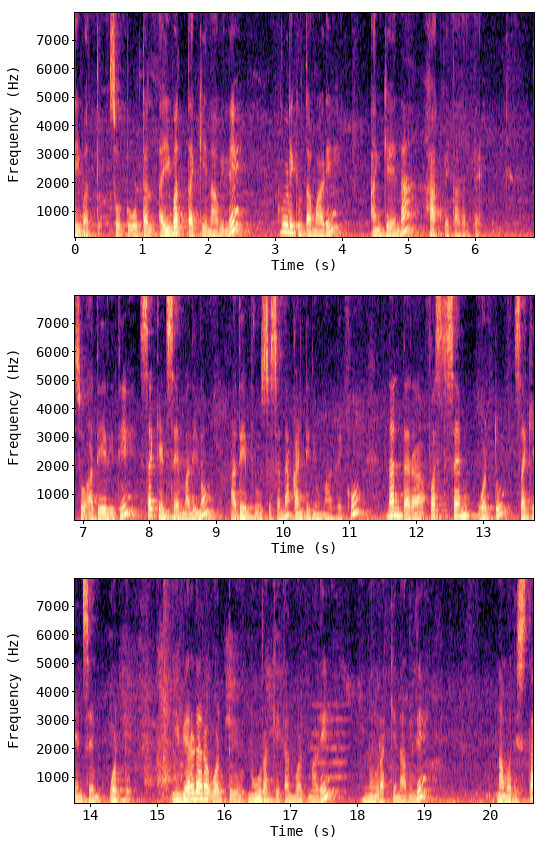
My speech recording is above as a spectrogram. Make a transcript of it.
ಐವತ್ತು. ಸೊ ಟೋಟಲ್ ಐವತ್ತಕ್ಕೆ ನಾವಿಲ್ಲಿ ಕ್ರೋಢೀಕೃತ ಮಾಡಿ ಅಂಕೆಯನ್ನು ಹಾಕಬೇಕಾಗತ್ತೆ. ಸೊ ಅದೇ ರೀತಿ ಸೆಕೆಂಡ್ ಸೆಮ್ಮಲ್ಲಿನೂ ಅದೇ ಪ್ರೋಸೆಸನ್ನು ಕಂಟಿನ್ಯೂ ಮಾಡಬೇಕು. ನಂತರ ಫಸ್ಟ್ ಸೆಮ್ ಒಟ್ಟು ಸೆಕೆಂಡ್ ಸೆಮ್ ಒಟ್ಟು. ಇವೆರಡರ ಒಟ್ಟು ನೂರಕ್ಕೆ ಕನ್ವರ್ಟ್ ಮಾಡಿ ನೂರಕ್ಕೆ ನಾವಿಲ್ಲಿ ನಮೂದಿಸ್ತಾ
